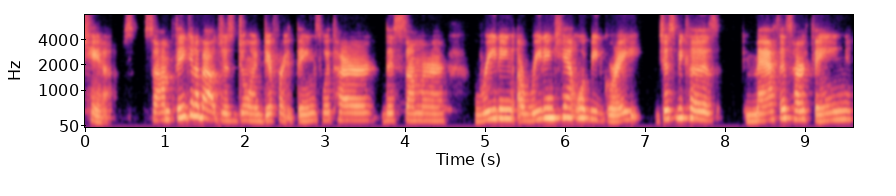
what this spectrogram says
camps. So I'm thinking about just doing different things with her this summer. Reading a reading camp would be great just because math is her thing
